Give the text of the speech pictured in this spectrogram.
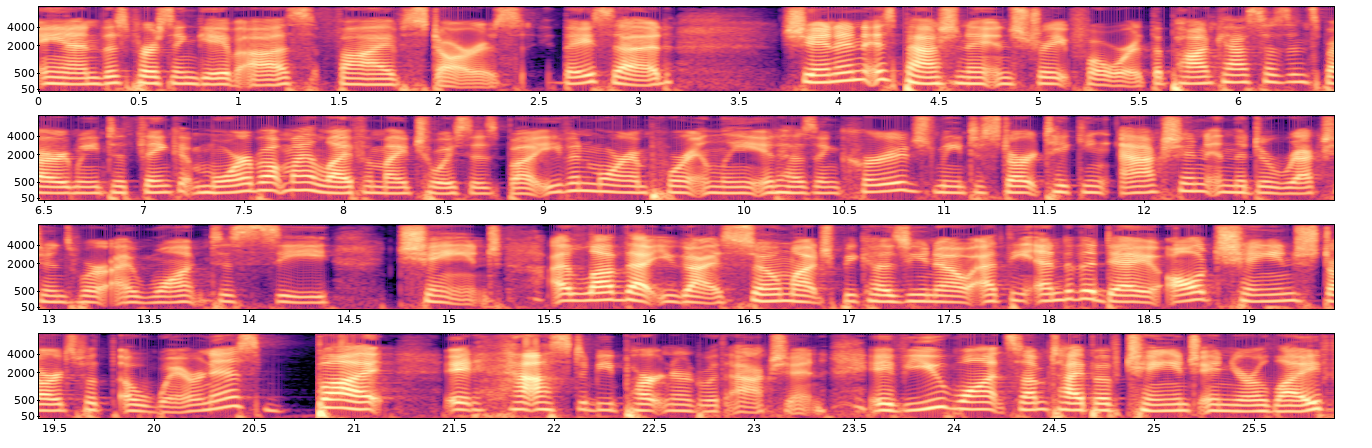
And this person gave us five stars. They said, Shannon is passionate and straightforward. The podcast has inspired me to think more about my life and my choices, but even more importantly, it has encouraged me to start taking action in the directions where I want to see change. I love that, you guys, so much because, you know, at the end of the day, all change starts with awareness, but it has to be partnered with action. If you want some type of change in your life,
